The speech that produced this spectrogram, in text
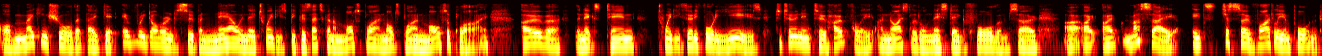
of making sure that they get every dollar into super now in their 20s, because that's going to multiply and multiply and multiply over the next 10, 20, 30, 40 years to turn into hopefully a nice little nest egg for them. So I, I must say, it's just so vitally important.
